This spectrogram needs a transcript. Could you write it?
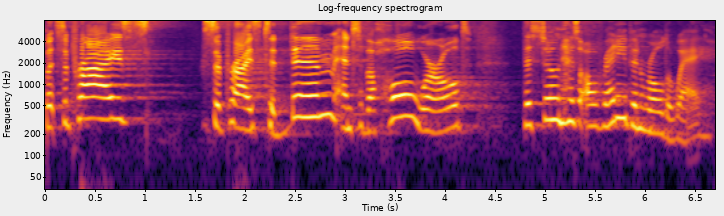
But surprise, surprise to them and to the whole world, the stone has already been rolled away.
